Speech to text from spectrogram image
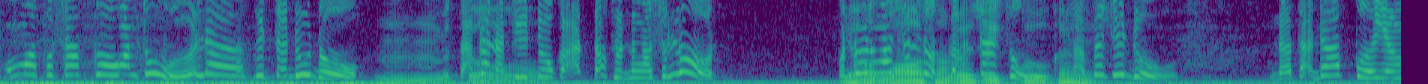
rumah, pesaka orang tua lah. Kita duduk. Hmm, betul. Takkan nak tidur kat atas tu dengan selut. Ya Tidur dengan Allah, selut kat sampai atas situ, tu. guys. Tak boleh tidur. Dah tak ada apa yang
